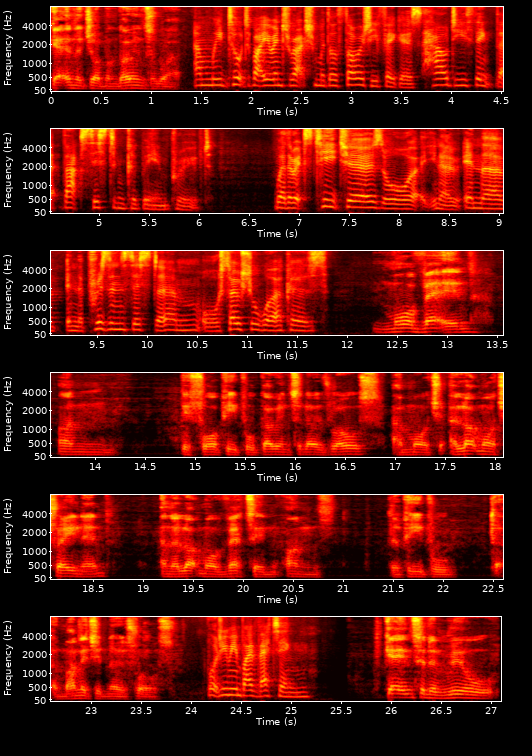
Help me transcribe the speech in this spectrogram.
getting a job and going to work. And we talked about your interaction with authority figures. How do you think that that system could be improved? Whether it's teachers or you know in the in the prison system or social workers. More vetting on before people go into those roles and more a lot more training and a lot more vetting on the people that are managing those roles. What do you mean by vetting? Getting to the real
